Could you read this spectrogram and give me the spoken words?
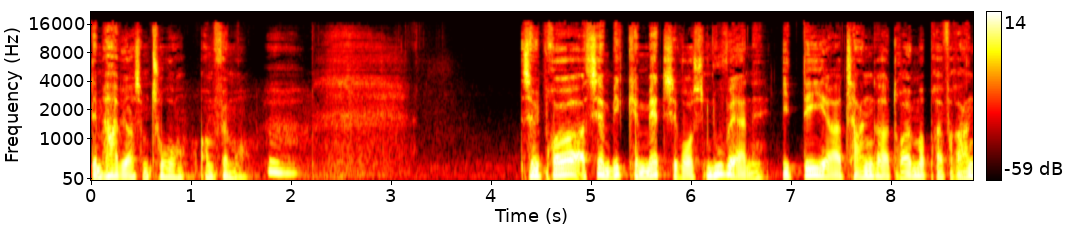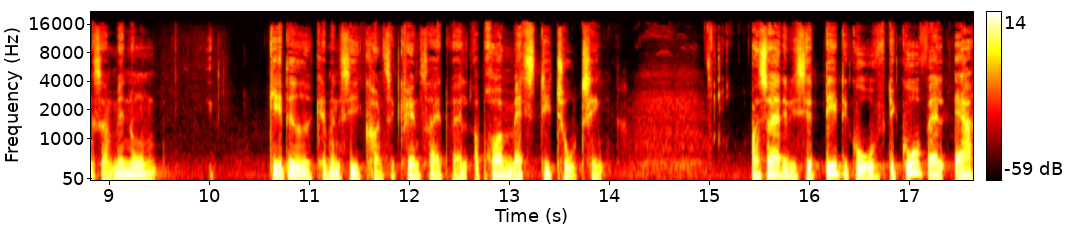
dem har vi også om to år, om fem år. Mm. Så vi prøver at se, om vi ikke kan matche vores nuværende idéer og tanker og drømme og præferencer med nogle gættede, kan man sige, konsekvenser af et valg, og prøve at matche de to ting. Og så er det, vi siger, det er det gode. Det gode valg er,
